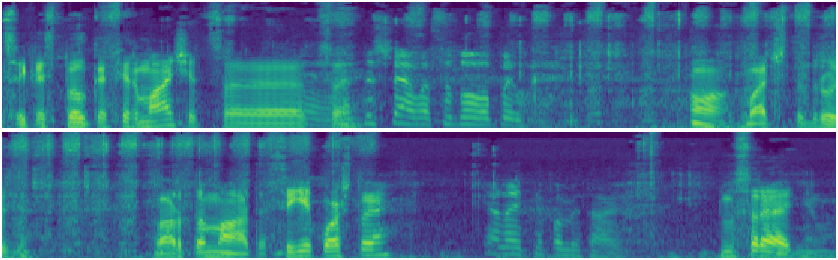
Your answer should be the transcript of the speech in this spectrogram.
Це якась пилка фірма чи це. Е, це... Дешева садова пилка. О, бачите, друзі. Варто мати. Скільки коштує? Я навіть не пам'ятаю. В середньому.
